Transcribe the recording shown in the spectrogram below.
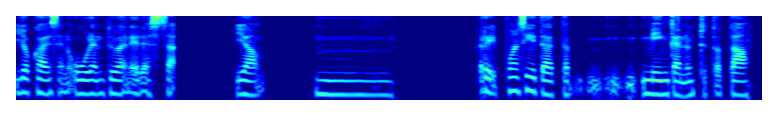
jokaisen uuden työn edessä ja mm, riippuen siitä, että minkä nyt tota –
